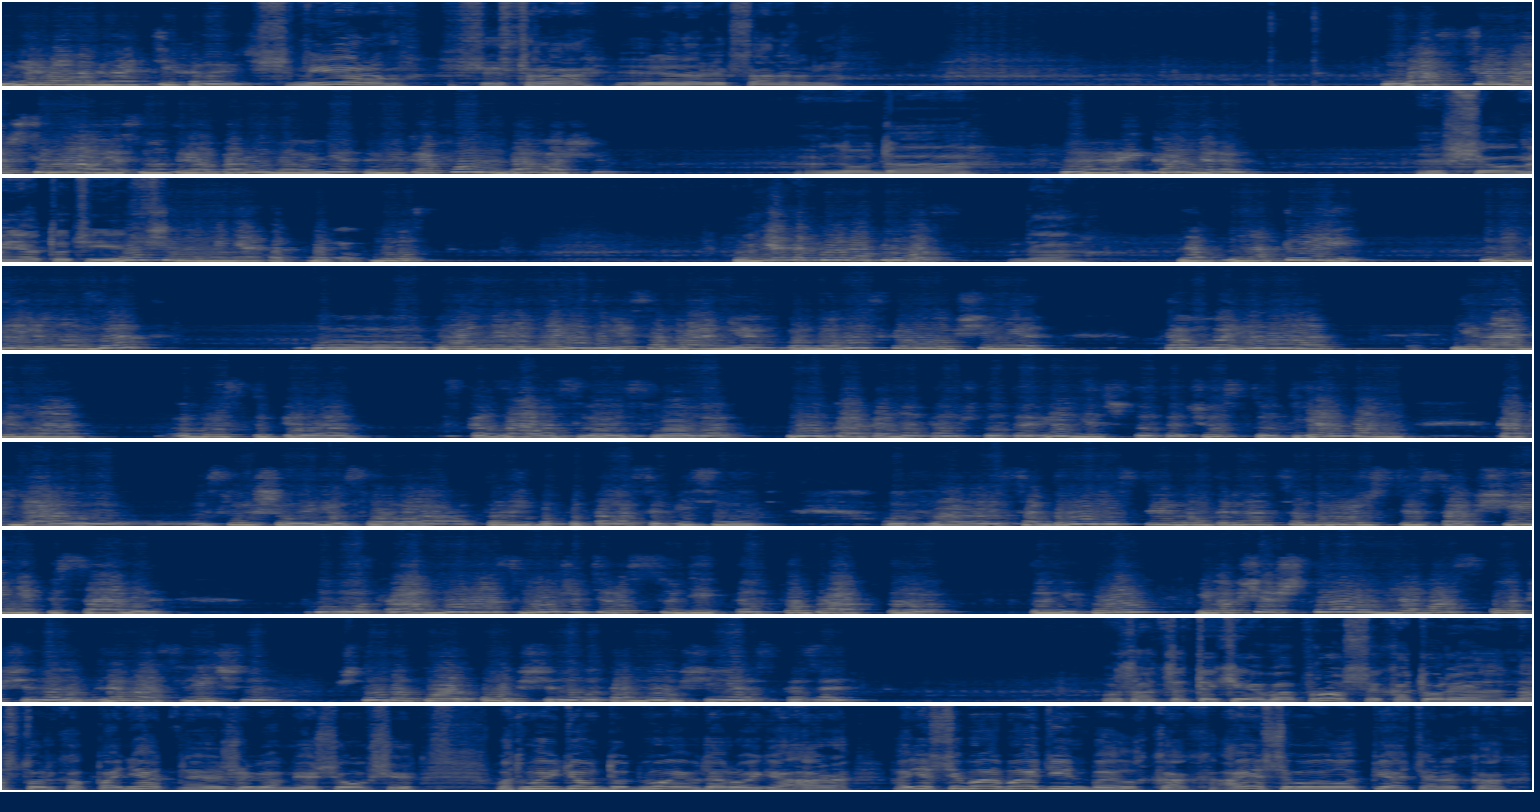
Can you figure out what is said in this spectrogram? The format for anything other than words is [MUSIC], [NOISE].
Мир вам, Игнат Тихонович. С миром, сестра Елена Александровна. У вас целый арсенал, я смотрю, оборудования. Это микрофоны, да, ваши? Ну да, А, и камера. и все у меня тут В есть. общем, у меня такой вопрос. У меня такой вопрос. Да. На, на той неделю назад э, вы, наверное, видели собрание в Барнаульской общине. Там Марина Геннадьевна выступила, сказала свое слово. Ну, как она там что-то видит, что-то чувствует. Я там, как я услышала ее слова, тоже попыталась объяснить. В содружестве, в интернет-содружестве сообщения писали. Вот. А вы нас можете рассудить, там, кто прав, кто, кто не прав? И вообще, что для вас община, вот для вас лично? Что такое община? Вот об общине рассказать. Вот это такие вопросы, которые настолько понятные, живем вместе, общие. Вот мы идем до двое в дороге, а, а если бы один был, как? А если бы было пятеро, как?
